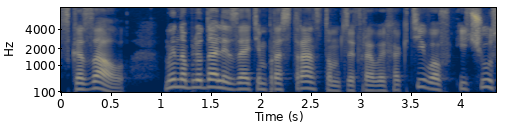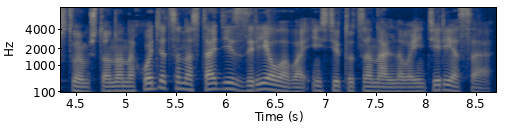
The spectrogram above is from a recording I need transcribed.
сказал, мы наблюдали за этим пространством цифровых активов и чувствуем, что оно находится на стадии зрелого институционального интереса,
